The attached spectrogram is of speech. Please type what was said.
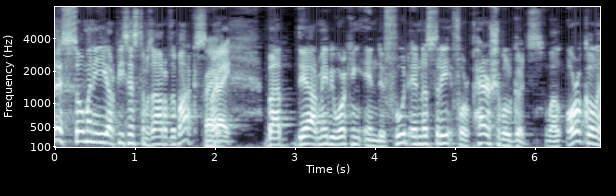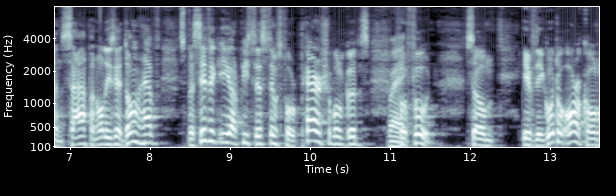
There's so many ERP systems out of the box, right? Right. but they are maybe working in the food industry for perishable goods. Well, Oracle and SAP and all these don't have specific ERP systems for perishable goods Right. for food. So if they go to Oracle,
